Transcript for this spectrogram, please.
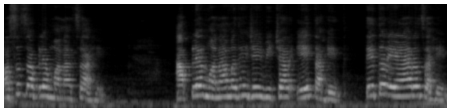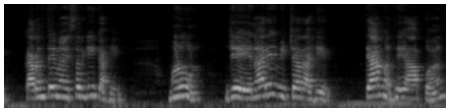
असंच आपल्या मनाचं आहे. आपल्या मनामध्ये जे विचार येत आहेत ते तर येणारच आहे कारण ते नैसर्गिक आहे. म्हणून जे येणारे विचार आहेत त्यामध्ये आपण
